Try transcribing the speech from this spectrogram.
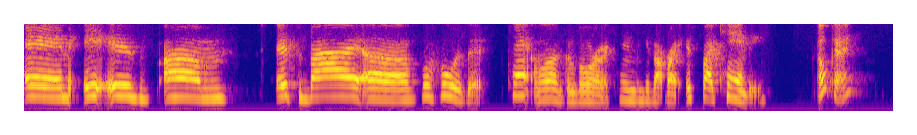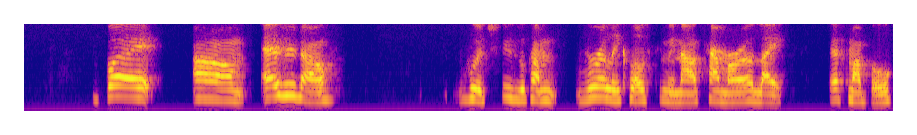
and it is um, it's by uh, who is it? Can't well, good Lord, I can't even get that right. It's by Candy, Okay. but um, as you know, which she's become really close to me now, Tamara. Like that's my boo.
